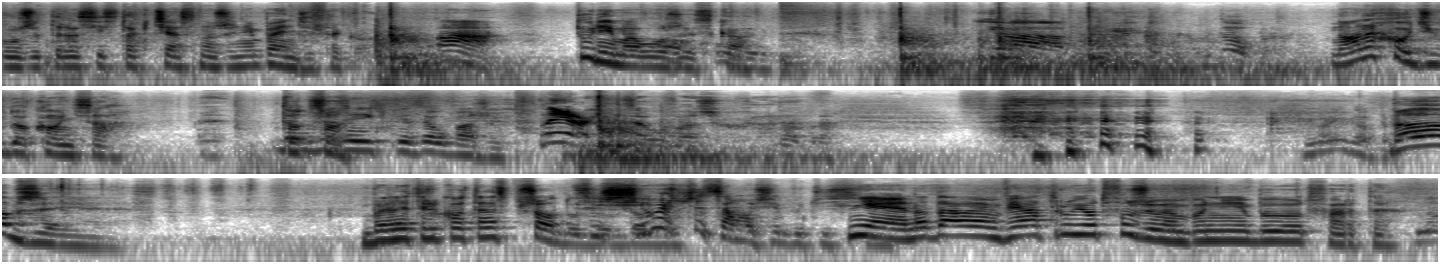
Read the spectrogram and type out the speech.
może teraz jest tak ciasno, że nie będzie tego. A, tu nie ma łożyska. Ja, dobra. No ale chodził do końca. To Dobrze, co? że nikt nie zauważył. No jak nie zauważył? Dobra. No i dobra. Dobrze jest. Byle tylko ten z przodu. był dobry. Czyściłeś czy samo się wyczyściłeś? Nie, no dałem wiatru i otworzyłem, bo nie były otwarte. No.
